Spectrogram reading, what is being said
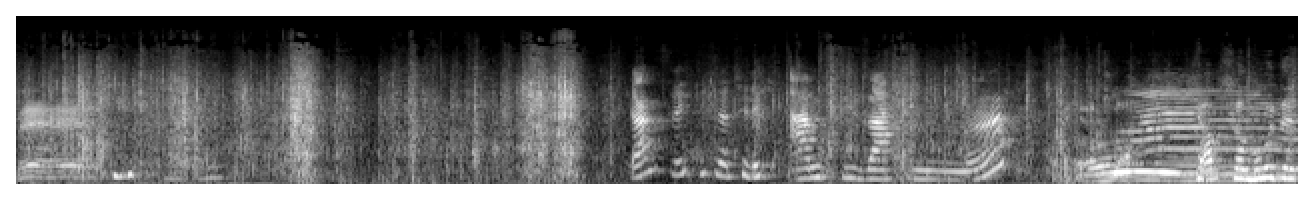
Ganz wichtig natürlich Anziehsachen, ne? Ich hab's vermutet.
